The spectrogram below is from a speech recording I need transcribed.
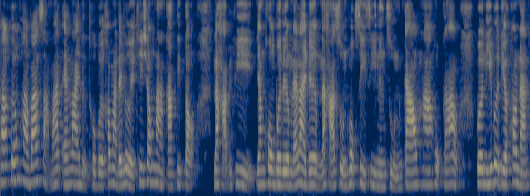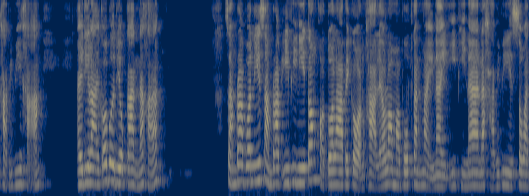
พาเครื่องพาบ้านสามารถแอดไลน์หรือโทรเบอร์เข้ามาได้เลยที่ช่องทางการติดต่อนะคะพี่พี่ยังคงเบอร์เดิมและลายเดิมนะคะ 0644109569 เบอร์นี้เบอร์เดียวเท่านั้นค่ะพี่พี่ค่ะ ไอดีไลน์ก็เบอร์เดียวกันนะคะสำหรับวันนี้สำหรับ EP นี้ต้องขอตัวลาไปก่อนค่ะ แล้วเรามาพบกันใหม่ใน EP หน้านะคะพี่ๆสวัส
